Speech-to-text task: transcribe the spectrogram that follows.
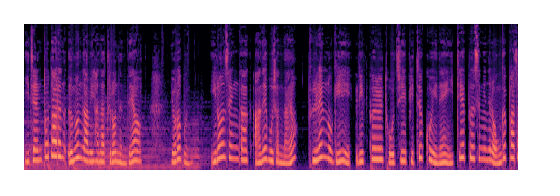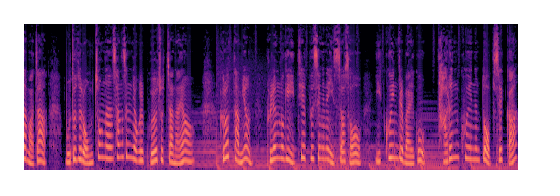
이젠 또 다른 의문감이 하나 들었는데요. 여러분, 이런 생각 안 해보셨나요? 블랙록이 리플, 도지, 비트코인의 ETF 승인을 언급하자마자 모두들 엄청난 상승력을 보여줬잖아요. 그렇다면 블랙록이 ETF 승인에 있어서 이 코인들 말고 다른 코인은 또 없을까?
